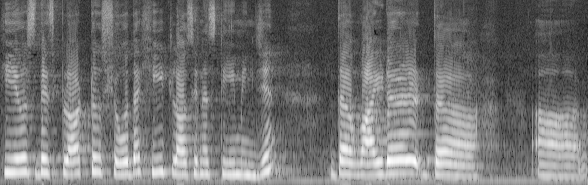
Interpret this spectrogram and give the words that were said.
He used this plot to show the heat loss in a steam engine. The wider the uh,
